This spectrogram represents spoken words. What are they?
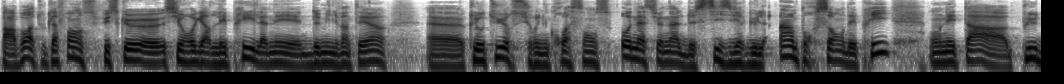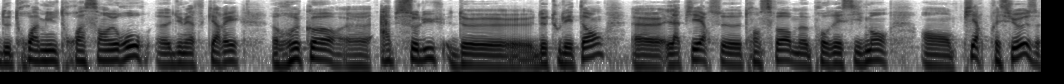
Par rapport à toute la France, puisque euh, si on regarde les prix, l'année 2021 euh, clôture sur une croissance au national de 6,1% des prix. On est à plus de 3300 euros euh, du mètre carré, record euh, absolu de, de, tous les temps. la pierre se transforme progressivement en pierre précieuse,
